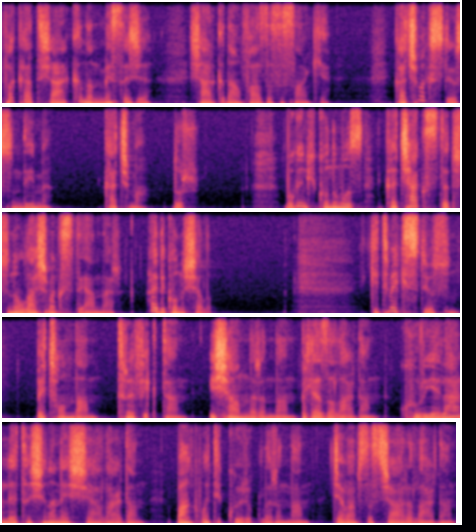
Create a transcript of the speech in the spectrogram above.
Fakat şarkının mesajı şarkıdan fazlası sanki. Kaçmak istiyorsun değil mi? Kaçma, dur. Bugünkü konumuz kaçak statüsüne ulaşmak isteyenler. Hadi konuşalım. Gitmek istiyorsun. Betondan, trafikten, iş anlarından, plazalardan, kuryelerle taşınan eşyalardan, bankmatik kuyruklarından, cevapsız çağrılardan,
